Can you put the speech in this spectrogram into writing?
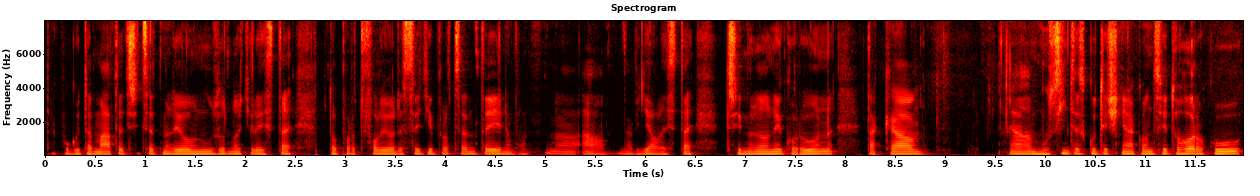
tak pokud tam máte 30 milionů, zhodnotili jste to portfolio 10% nebo, a vydělali jste 3 miliony korun, tak musíte skutečně na konci toho roku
